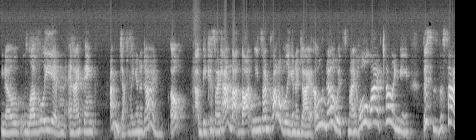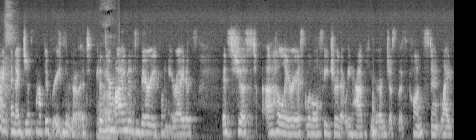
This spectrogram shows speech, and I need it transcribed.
you know, lovely and and I think I'm definitely going to die. Oh, because I had that thought means I'm probably going to die. Oh no, it's my whole life telling me this is the sign and I just have to breathe through it because wow. your mind is very funny, right? It's it's just a hilarious little feature that we have here of just this constant like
